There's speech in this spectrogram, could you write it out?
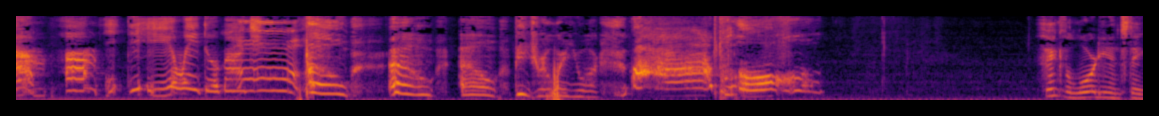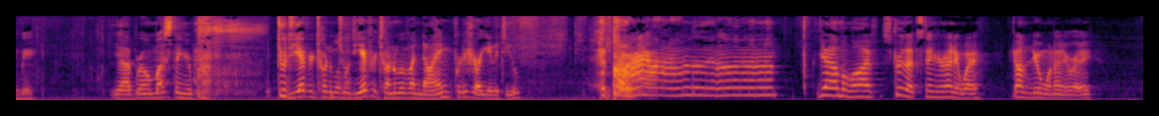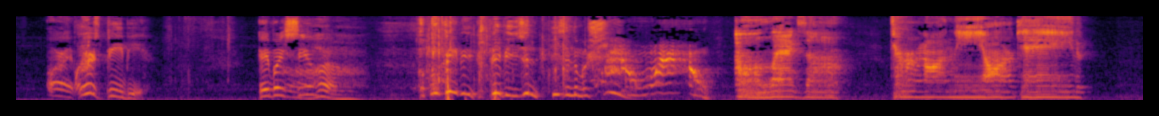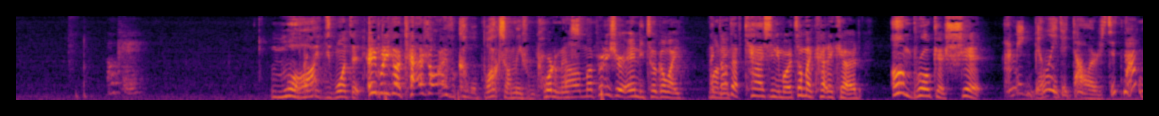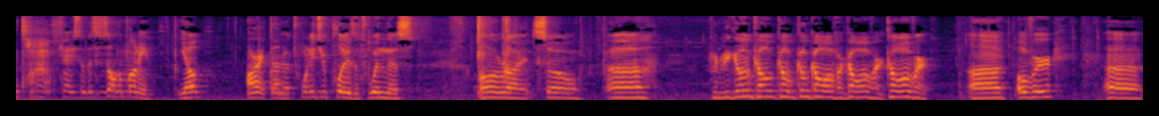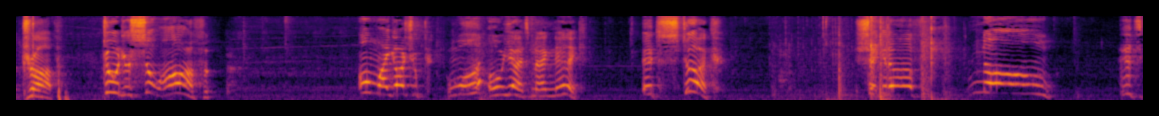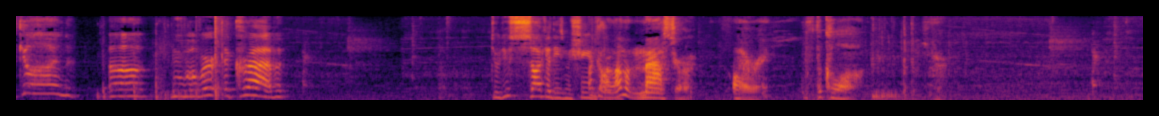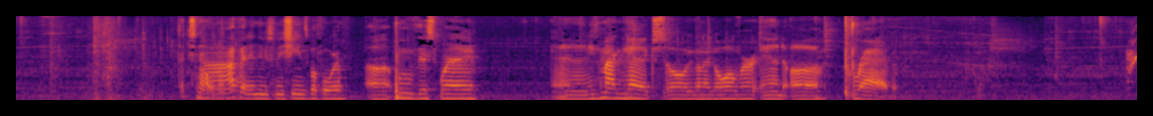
Um, um, way too much. Oh, ow, ow, Pedro, where you are? Ah, oh. Thank the Lord you didn't sting me. Yeah, bro, my stinger. Dude, do you have your totem? Dude, do you have your totem of Undying? Pretty sure I gave it to you. Yeah, I'm alive. Screw that stinger anyway. Got a new one anyway. Alright, where's BB? Anybody see him? Oh, baby, baby, he's in, he's in the machine. Wow! Alexa, turn on the arcade. Okay. What? You want it? Anybody got cash on? I have a couple bucks on me from tournaments. Um, I'm pretty sure Andy took all my money. I don't have cash anymore. It's on my credit card. I'm broke as shit. I make billions of dollars, just not in cash. Okay, so this is all the money. yup. Alright I then. got 22 plays. Let's win this. All right, so uh, where do we go? Go, go, go, go over, go over, go over. Uh, over. Uh, drop. Dude, you're so off. Oh my gosh, you. What? Oh yeah, it's magnetic. It's stuck. Shake it off. No! It's gone. Uh, move over. The crab. Dude, you suck at these machines. I'm a master. Alright. The claw. Here. That's not Uh, I've been in these machines before. Uh, move this way. And he's magnetic, so we're gonna go over and, uh, grab.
